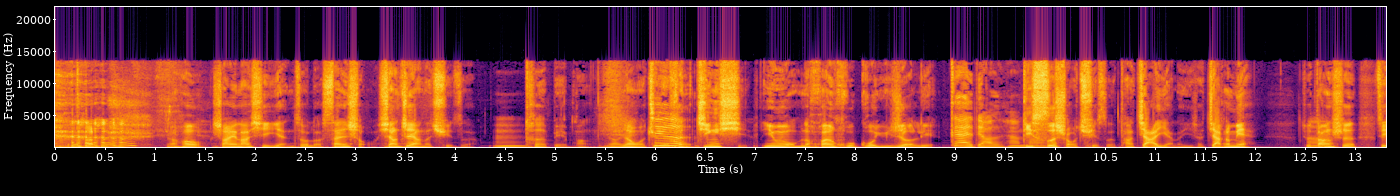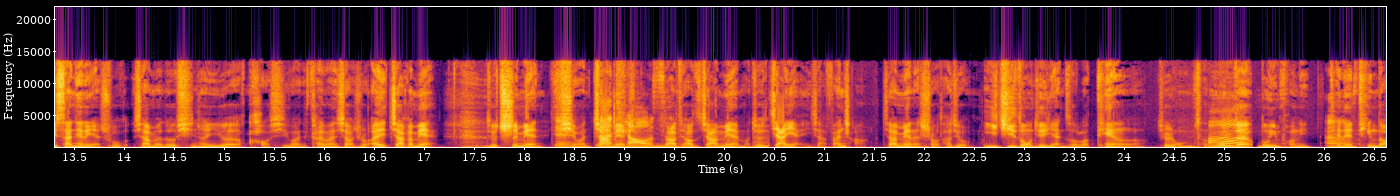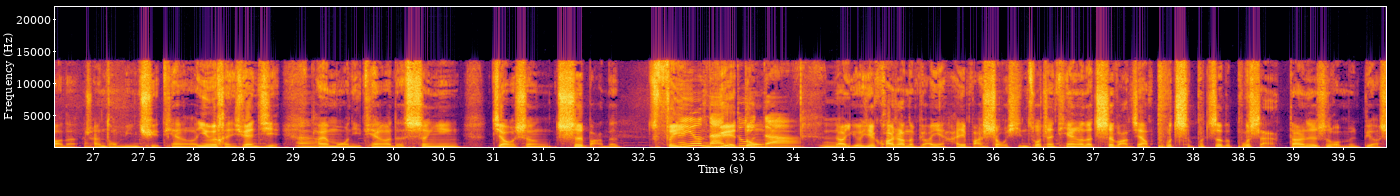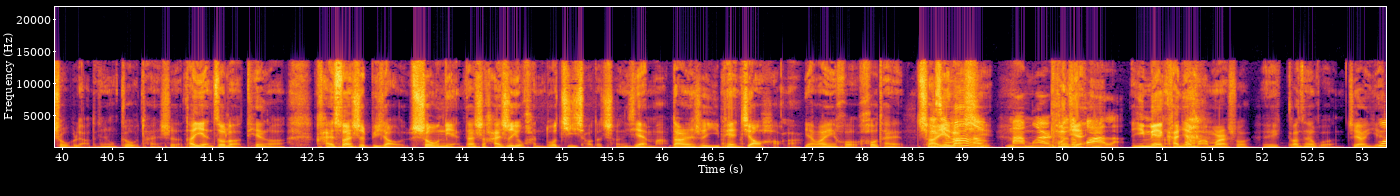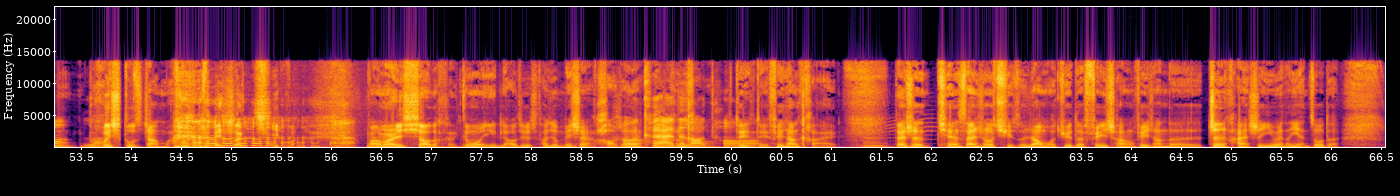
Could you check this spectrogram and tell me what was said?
然后沙耶拉西演奏了三首像这样的曲子，嗯，特别棒，让让我觉得很惊喜，因为我们的欢呼过于热烈。盖掉了他们。第四首曲子他加演了一首，加个面。就当时这三天的演出，下面都形成一个好习惯，就开玩笑就说：“哎，加个面，就吃面，喜欢加面，拿条子拉条子加面嘛，就嗯。加演一下返场。加面的时候，他就一激动就演奏了《天鹅》，就是我们曾、啊我们在录音棚里天天嗯听到的传统名曲《天鹅》，因为很炫技，嗯，他要模拟天鹅的声音、叫声、翅膀的飞跃动。的。嗯然后有些夸张的表演，还有把手型做成天鹅的翅膀，这样扑哧扑哧的扑闪。当然，这是我们比较受不了的那种歌舞团式的。他演奏了天鹅，还算是比较收敛，但是还是有很多技巧的呈现嘛。当然是一片叫好了。演完以后，后台沙伊拉西马穆尔说碰见的话了。一面看见马穆尔说：“哎，刚才我这样演，不会是肚子胀吧？不会生气吧？” 马穆尔笑得很，跟我一聊这个事，他就没事儿，好着呢，可爱的老头对对，非常可爱。嗯但是前三首曲子让我觉得非常非常的震撼，是因为他演奏的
